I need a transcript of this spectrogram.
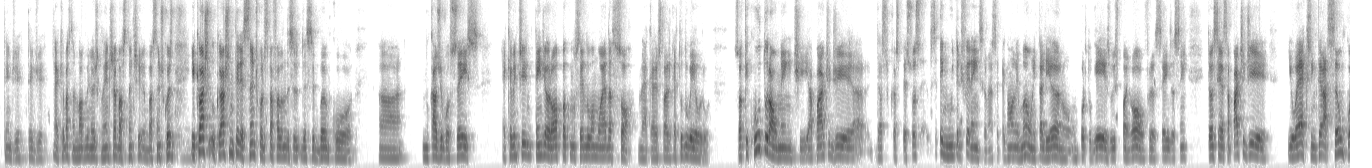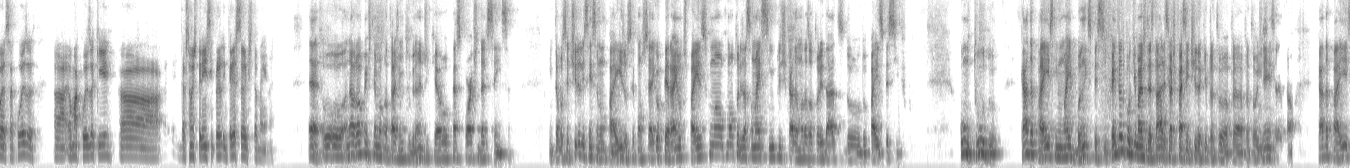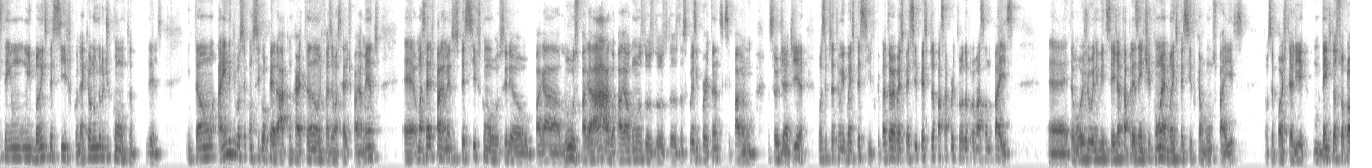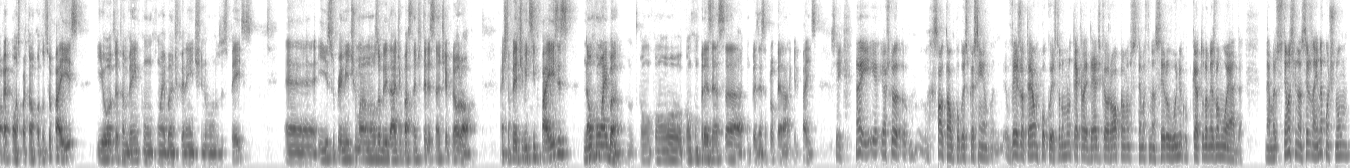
Entendi, entendi. É que é bastante, 9 milhões de clientes já é bastante, bastante coisa. E o que eu acho, o que eu acho interessante quando você está falando desse, desse banco, uh, no caso de vocês, é que a gente entende a Europa como sendo uma moeda só, né? Aquela história que é tudo euro. Só que culturalmente, a parte de das, das pessoas, você tem muita diferença, né? Você pegar um alemão, um italiano, um português, um espanhol, um francês, assim. Então, assim, essa parte de UX, interação com essa coisa uh, é uma coisa que uh, deve ser uma experiência interessante também, né? É, o, o, na Europa a gente tem uma vantagem muito grande que é o passaporte da licença. Então, você tira a licença num país, você consegue operar em outros países com uma, uma autorização mais simples de cada uma das autoridades do, do país específico. Contudo, cada país tem um IBAN específico. Entrando um pouquinho mais nos detalhes, que eu acho que faz sentido aqui para a tua, pra, tua audiência, né, então, cada país tem um, um IBAN específico, né, que é o número de conta deles. Então, ainda que você consiga operar com cartão e fazer uma série de pagamentos, é, uma série de pagamentos específicos, como seria pagar luz, pagar água, pagar algumas dos, dos, dos, das coisas importantes que se pagam no, no, seu dia a dia, você precisa ter um IBAN específico. E para ter um IBAN específico, você precisa passar por toda a aprovação do país. É, então, hoje o N26 já está presente com IBAN específico em alguns países. Então, você pode ter ali, dentro da sua própria conta, você pode ter uma conta no seu país e outra também com, com IBAN diferente no, nos Spaces. É, e isso permite uma, uma usabilidade bastante interessante para a Europa. A gente está presente em 25 países, não com o IBAN, com, com, com, com presença com presença para operar naquele país. Sim, e, eu acho que eu, saltar um pouco isso, porque assim, eu vejo até um pouco isso. Todo mundo tem aquela ideia de que a Europa é um sistema financeiro único, porque é tudo a mesma moeda. Né? Mas os sistemas financeiros ainda continuam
